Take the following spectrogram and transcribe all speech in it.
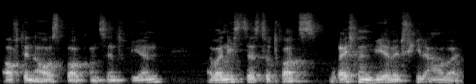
auf den Ausbau konzentrieren. Aber nichtsdestotrotz rechnen wir mit viel Arbeit.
